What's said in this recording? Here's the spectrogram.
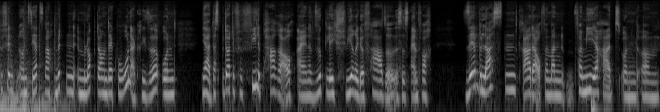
Befinden uns jetzt noch mitten im Lockdown der Corona-Krise und ja, das bedeutet für viele Paare auch eine wirklich schwierige Phase. Es ist einfach sehr belastend, gerade auch wenn man Familie hat und ähm,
